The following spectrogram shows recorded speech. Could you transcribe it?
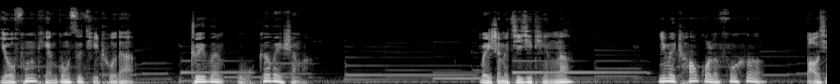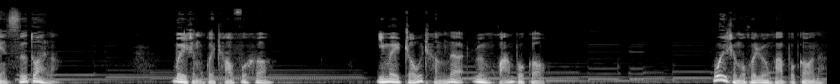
由丰田公司提出的追问五个为什么：为什么机器停了？因为超过了负荷，保险丝断了。为什么会超负荷？因为轴承的润滑不够。为什么会润滑不够呢？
